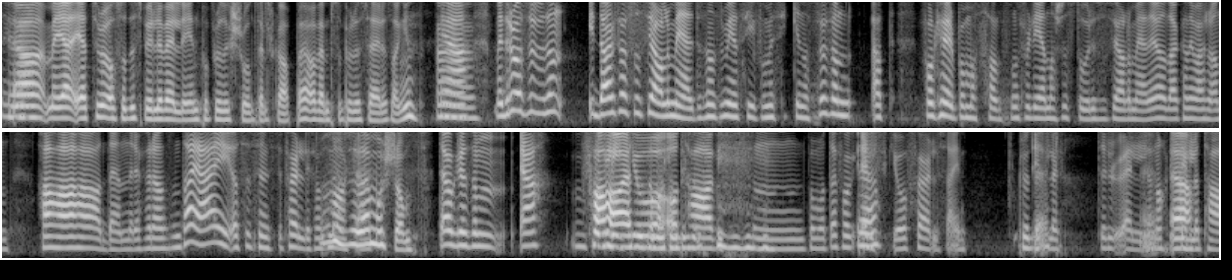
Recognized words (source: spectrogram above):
Ja, Men jeg, jeg tror også det spiller veldig inn på produksjonsselskapet og hvem som produserer sangen. Ja. Men jeg tror også sånn i dag så har sosiale medier sånn så mye å si for musikken også. Sånn at Folk hører på Mads Hansen fordi han har så store sosiale medier, og da kan de være sånn ha-ha-ha, den referansen tar jeg. Og så syns de føler de seg Så det er morsomt. Det er akkurat som Ja. Folk Ha-ha, liker jo morsomt, å ta vitsen, på en måte. Folk Ja. elsker jo å føle seg intellektuelle nok Ja. til å ta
